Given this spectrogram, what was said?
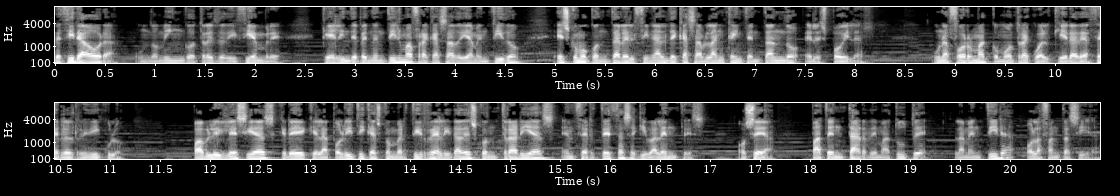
Decir ahora, un domingo 3 de diciembre, que el independentismo ha fracasado y ha mentido es como contar el final de Casablanca intentando el spoiler. Una forma como otra cualquiera de hacer el ridículo. Pablo Iglesias cree que la política es convertir realidades contrarias en certezas equivalentes, o sea, patentar de matute la mentira o la fantasía.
